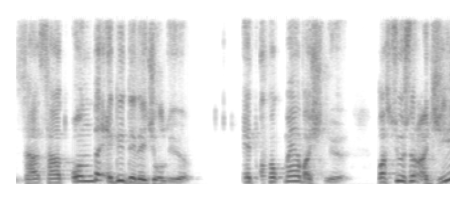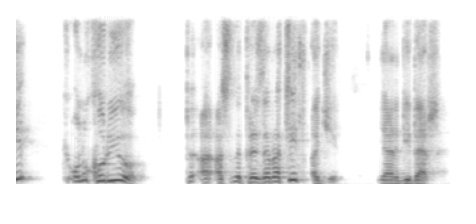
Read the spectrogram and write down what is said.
saat 10'da 50 derece oluyor. Et kokmaya başlıyor. Basıyorsun acıyı onu koruyor. Aslında prezervatif acı. Yani biber.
